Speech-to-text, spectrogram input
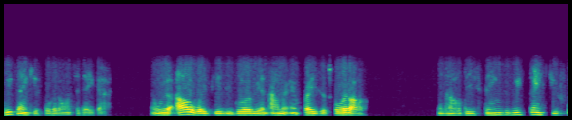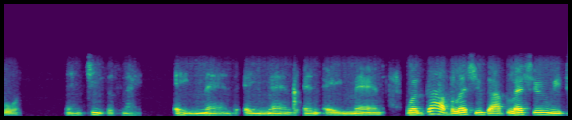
We thank you for it on today, God. And we'll always give you glory and honor and praises for it all. And all these things we thank you for. In Jesus' name. Amen, amen, and amen. Well, God bless you. God bless you. We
